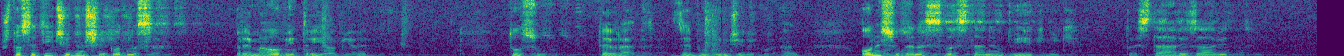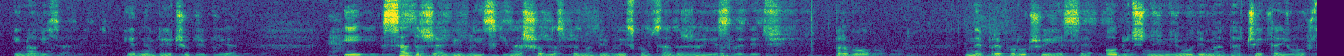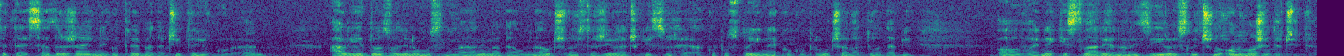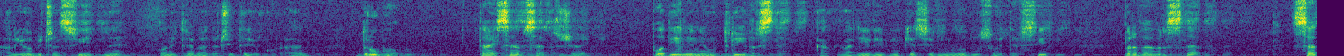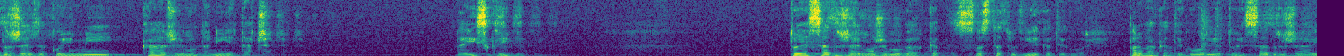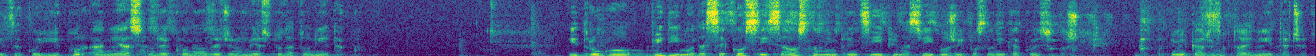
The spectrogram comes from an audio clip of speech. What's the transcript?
Što se tiče našeg odnosa prema ove tri objave, to su Tevrat, Zebur, Inđil i Koran, one su danas svrstane u dvije knjige. To je Stari Zavjet i Novi Zavjet. Jednim riječu Biblija. I sadržaj biblijski, naš odnos prema biblijskom sadržaju je sljedeći. Prvo, ne preporučuje se običnim ljudima da čitaju uopšte taj sadržaj, nego treba da čitaju Kur'an, ali je dozvoljeno muslimanima da u naučno-istraživačke svrhe, ako postoji neko ko proučava to da bi ovaj, neke stvari analizirao i slično, on može da čita, ali običan svijet ne, oni treba da čitaju Kur'an. Drugo, taj sam sadržaj podijeljen je u tri vrste, kako ga dijeli Ibn Kesir u uvodu u svoj tefsir. Prva vrsta, sadržaj za koji mi kažemo da nije tačan, da je iskrivljen. To je sadržaj, možemo ga svrstati u dvije kategorije. Prva kategorija to je sadržaj za koji je Kur'an jasno rekao na određenom mjestu da to nije tako. I drugo, vidimo da se kosi sa osnovnim principima svih Božih poslanika koji su došli. I mi kažemo, taj nije tačan.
